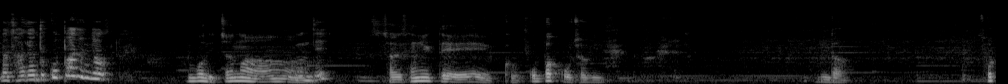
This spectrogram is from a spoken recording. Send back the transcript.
나 자기한테 꽃 받은 적 한 번 있잖아 언제? 자기 생일 때 그 꽃 받고 저기 나 소,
